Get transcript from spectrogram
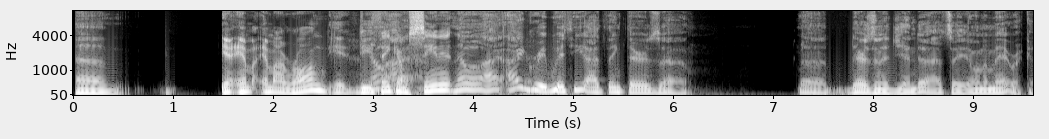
Um, am am I wrong? Do you No, think I- I'm seeing it? No, I, I agree with you. I think there's a, uh, there's an agenda. I'd say on America,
